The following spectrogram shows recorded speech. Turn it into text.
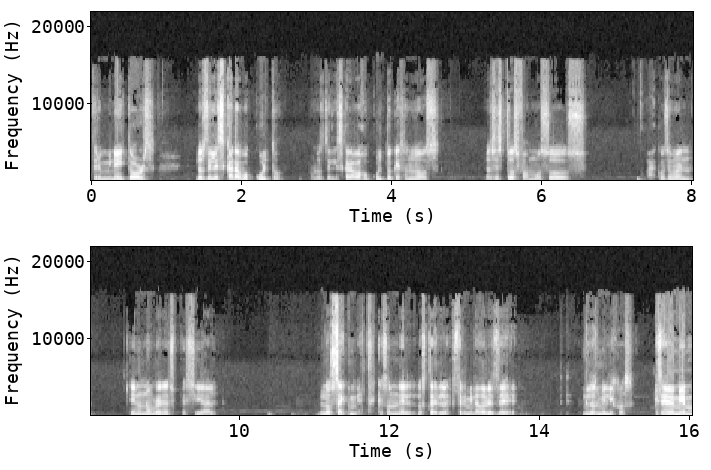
Terminators los del escarabajo oculto, los del escarabajo oculto, que son los, los estos famosos, ¿cómo se llaman? Tiene un nombre en especial. Los Segmet, que son los, exterminadores de, de los mil hijos, que se ven bien,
